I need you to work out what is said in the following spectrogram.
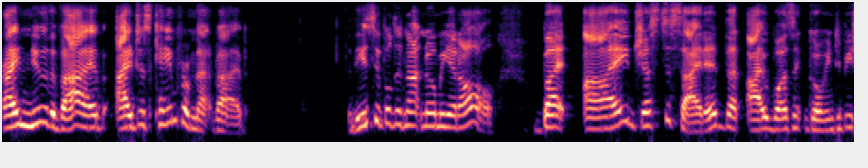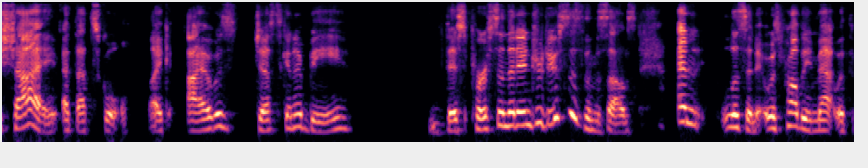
I knew the vibe, I just came from that vibe. These people did not know me at all, but I just decided that I wasn't going to be shy at that school. Like, I was just gonna be this person that introduces themselves, and listen, it was probably met with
